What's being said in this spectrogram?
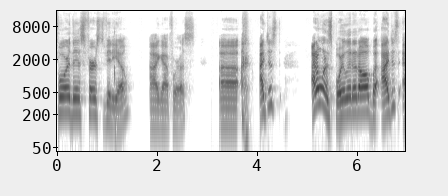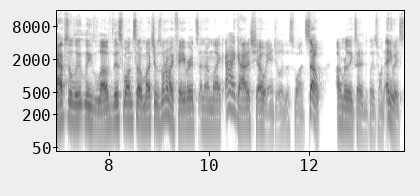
for this first video I got for us, uh, I just, I don't want to spoil it at all, but I just absolutely love this one so much. It was one of my favorites, and I'm like, I gotta show Angela this one. So I'm really excited to play this one. Anyways,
